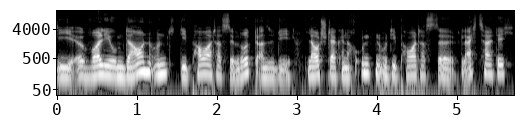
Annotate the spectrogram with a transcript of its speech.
die Volume Down und die Power-Taste gedrückt, also die Lautstärke nach unten und die Power-Taste gleichzeitig.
